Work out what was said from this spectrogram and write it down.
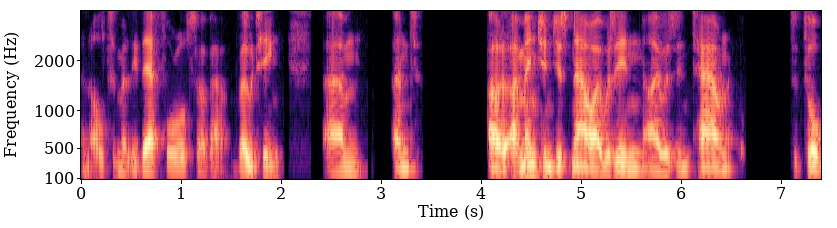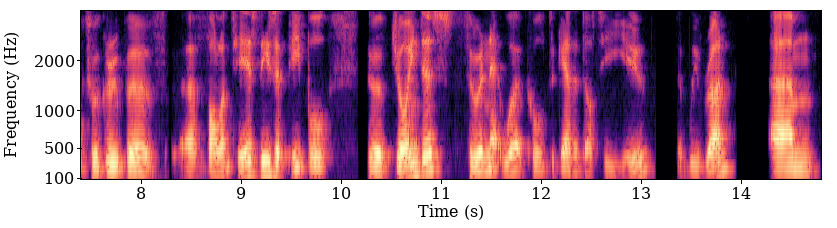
and ultimately, therefore, also about voting. Um, and I, mentioned just now I was in I was in town to talk to a group of uh, volunteers. These are people who have joined us through a network called Together.eu that we run. Um,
